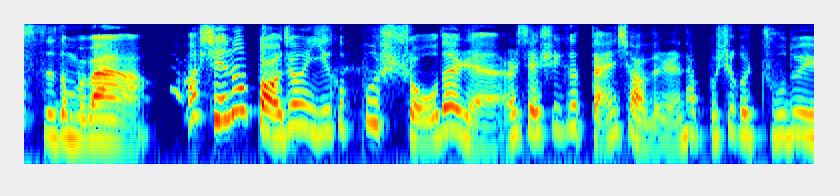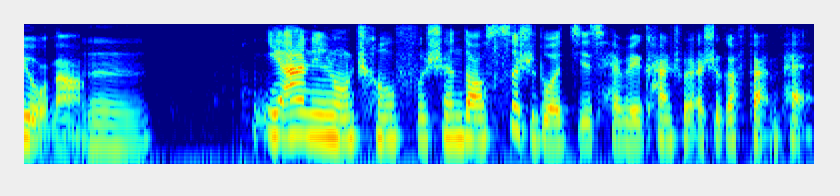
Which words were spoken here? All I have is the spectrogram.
死怎么办啊？啊，谁能保证一个不熟的人，而且是一个胆小的人，他不是个猪队友呢？嗯，你按那种城府深到四十多级才被看出来是个反派，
